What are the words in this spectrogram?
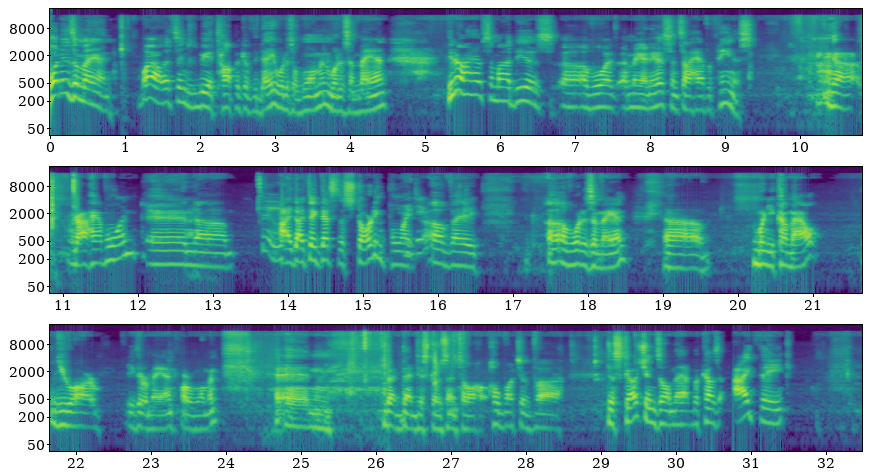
What is a man? Wow, that seems to be a topic of the day. What is a woman? What is a man? You know, I have some ideas uh, of what a man is since I have a penis. Uh, I have one, and um, I, I, think that's the starting point of a of what is a man. Uh, when you come out, you are either a man or a woman, and that that just goes into a whole bunch of uh, discussions on that because I think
